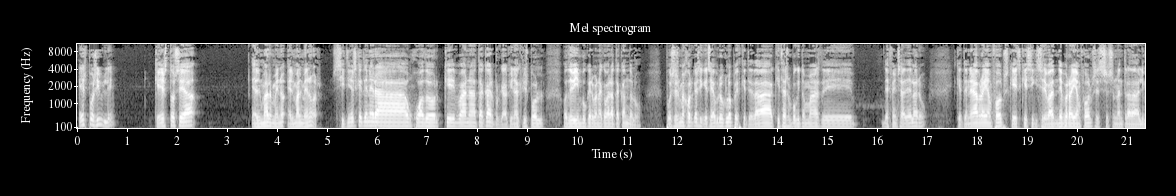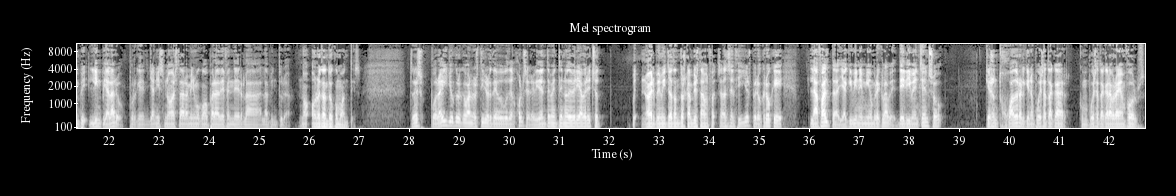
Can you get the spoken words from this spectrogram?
es posible que esto sea el mal, menor, el mal menor. Si tienes que tener a un jugador que van a atacar, porque al final Chris Paul o Devin Booker van a acabar atacándolo, pues es mejor casi que sea Brook López, que te da quizás un poquito más de defensa del aro, que tener a Brian Forbes, que es que si se va de Brian Forbes es, es una entrada limpi- limpia al aro, porque Janis no está ahora mismo como para defender la, la pintura, no, o no tanto como antes. Entonces, por ahí yo creo que van los tiros de Budenholzer. Evidentemente no debería haber hecho, no haber permitido tantos cambios tan, tan sencillos, pero creo que la falta, y aquí viene mi hombre clave, de Di Vincenzo, que es un jugador al que no puedes atacar, como puedes atacar a Brian Forbes,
